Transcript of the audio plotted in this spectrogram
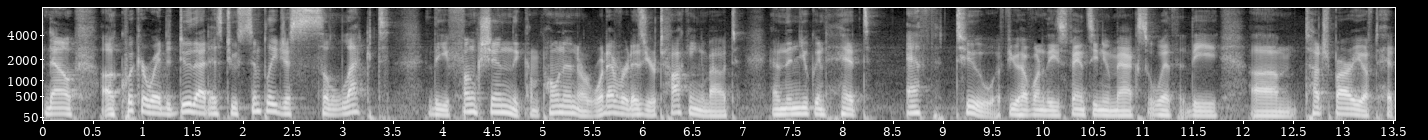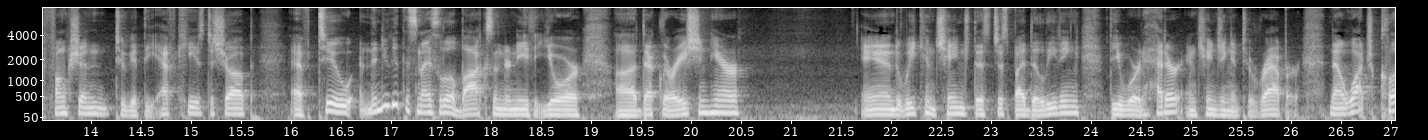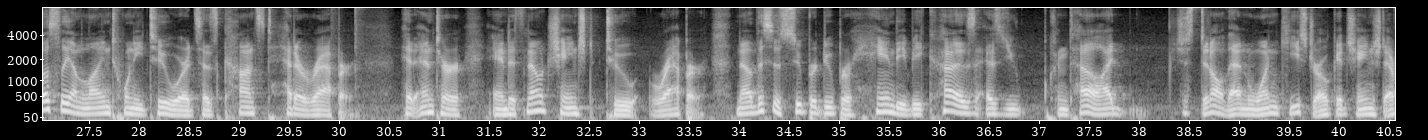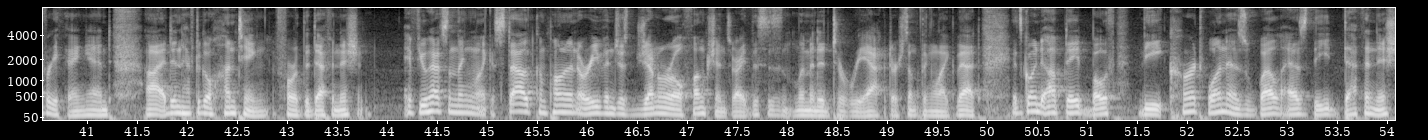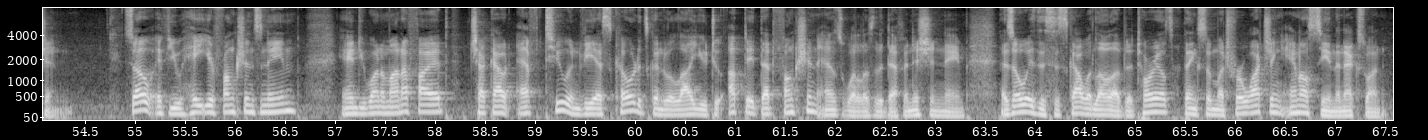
Now, a quicker way to do that is to simply just select the function, the component, or whatever it is you're talking about, and then you can hit F2. If you have one of these fancy new Macs with the um, touch bar, you have to hit function to get the F keys to show up, F2, and then you get this nice little box underneath your uh, declaration here. And we can change this just by deleting the word header and changing it to wrapper. Now watch closely on line 22 where it says const header wrapper hit enter, and it's now changed to wrapper. Now this is super duper handy because as you can tell, I just did all that in one keystroke. It changed everything, and uh, I didn't have to go hunting for the definition. If you have something like a styled component or even just general functions, right? This isn't limited to React or something like that. It's going to update both the current one as well as the definition. So if you hate your function's name and you want to modify it, check out F2 in VS Code. It's going to allow you to update that function as well as the definition name. As always, this is Scott with Level Up Tutorials. Thanks so much for watching, and I'll see you in the next one.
